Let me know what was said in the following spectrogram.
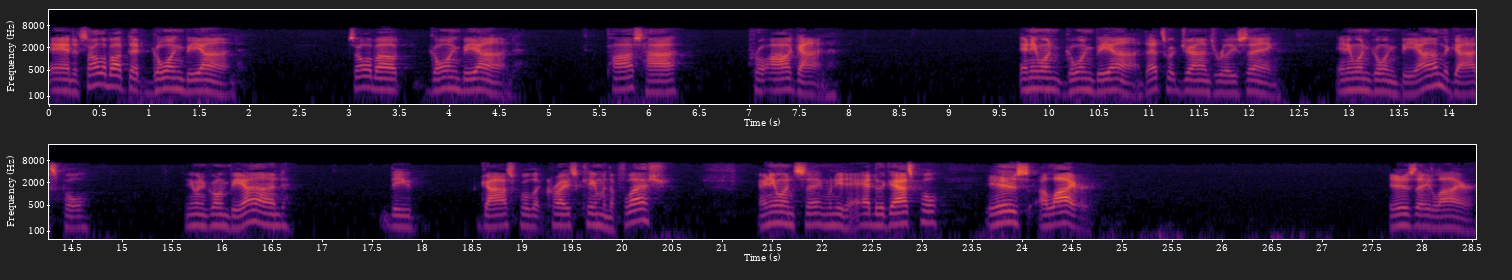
And it's all about that going beyond. It's all about going beyond pas ha proagon. anyone going beyond. That's what John's really saying. Anyone going beyond the gospel, anyone going beyond the gospel that Christ came in the flesh, anyone saying we need to add to the gospel is a liar. Is a liar.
